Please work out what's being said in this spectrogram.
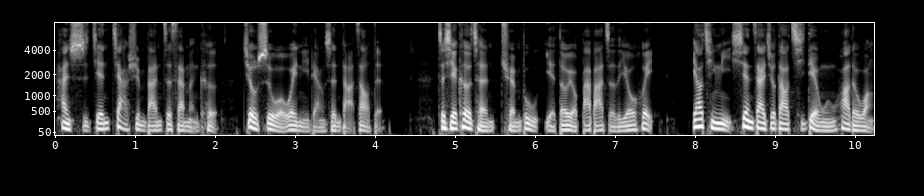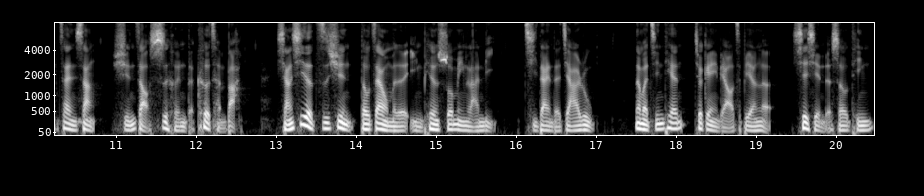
和时间驾训班这三门课，就是我为你量身打造的。这些课程全部也都有八八折的优惠。邀请你现在就到起点文化的网站上寻找适合你的课程吧。详细的资讯都在我们的影片说明栏里，期待你的加入。那么今天就跟你聊这边了，谢谢你的收听，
